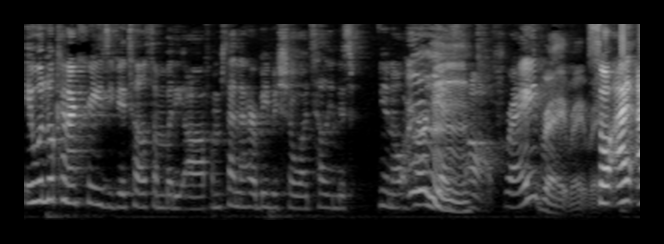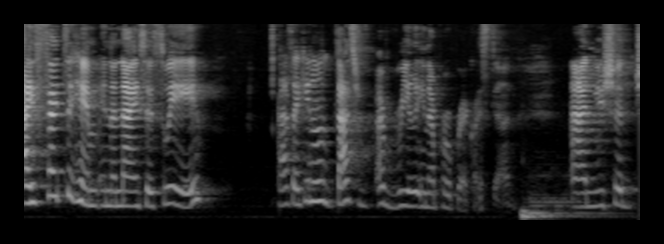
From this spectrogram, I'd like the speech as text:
it would look kind of crazy if you tell somebody off. I'm standing at her baby shower telling this, you know, her Mhm. guest off, right? Right, right, right. So I, I said to him in the nicest way, I was like, you know, that's a really inappropriate question. And you should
